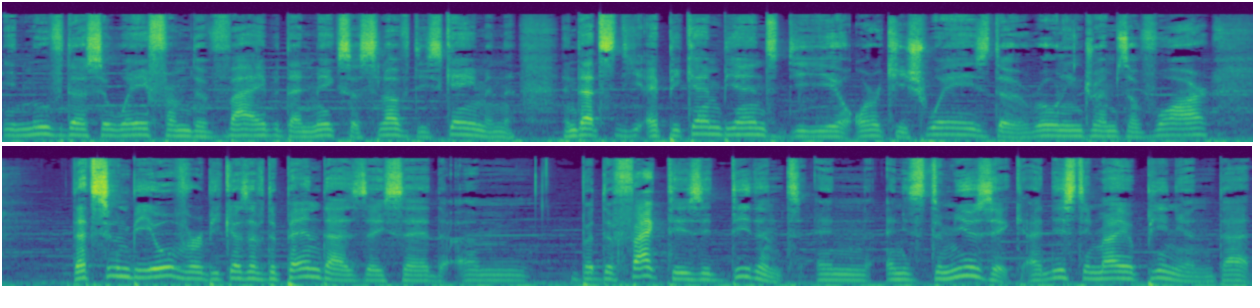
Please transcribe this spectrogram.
it moved us away from the vibe that makes us love this game and and that's the epic ambient, the orcish ways, the rolling drums of war that soon be over because of the pandas, they said. Um, but the fact is, it didn't, and and it's the music, at least in my opinion, that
